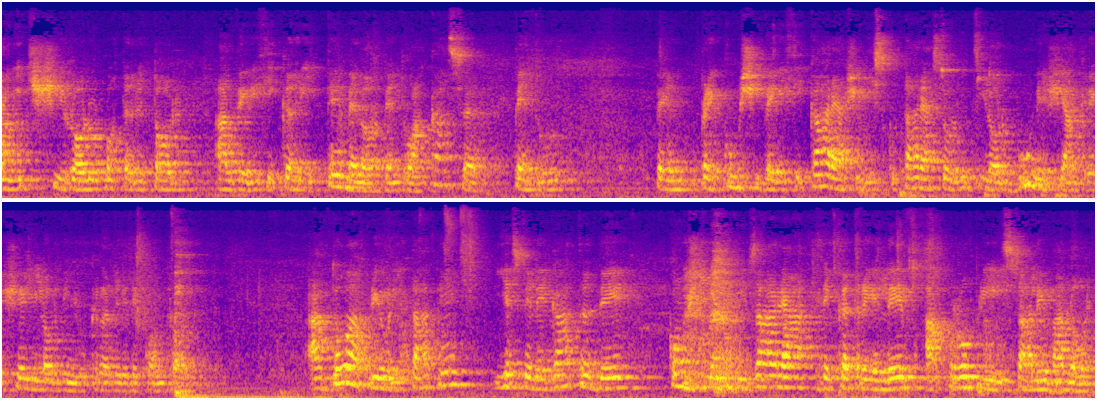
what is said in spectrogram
aici și rolul hotărător al verificării temelor pentru acasă, pentru, precum și verificarea și discutarea soluțiilor bune și a greșelilor din lucrările de control. A doua prioritate este legată de conștientizarea de către elev a propriei sale valori.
